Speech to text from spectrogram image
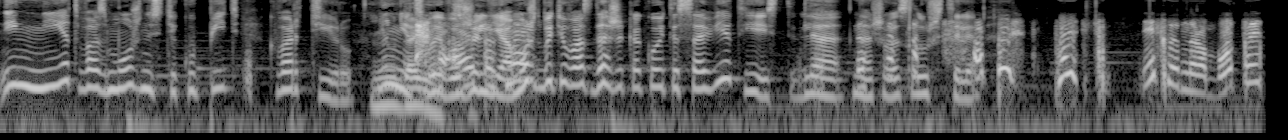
и нет возможности купить квартиру. Не ну, нет удается. своего А это жилья. Может быть, у вас даже какой-то совет есть для нашего слушателя? А пусть, пусть, если он работает,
